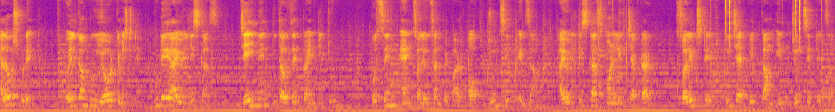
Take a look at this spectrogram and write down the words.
Hello student, welcome to your chemistry lab. Today I will discuss JEE Main 2022 question and solution paper of June shift exam. I will discuss only chapter solid state which been come in June shift exam.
